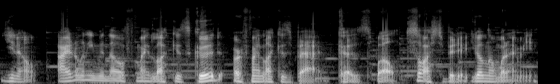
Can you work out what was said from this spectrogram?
you know, I don't even know if my luck is good or if my luck is bad. Because, well, just watch the video, you'll know what I mean.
